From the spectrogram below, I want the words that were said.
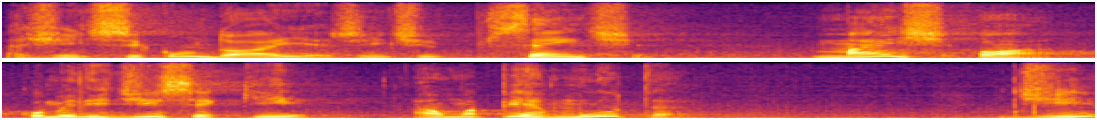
a gente se condói, a gente sente. Mas, ó, como ele disse aqui, há uma permuta de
